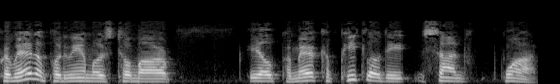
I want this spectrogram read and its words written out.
Primero podríamos tomar el primer capítulo de San Juan.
